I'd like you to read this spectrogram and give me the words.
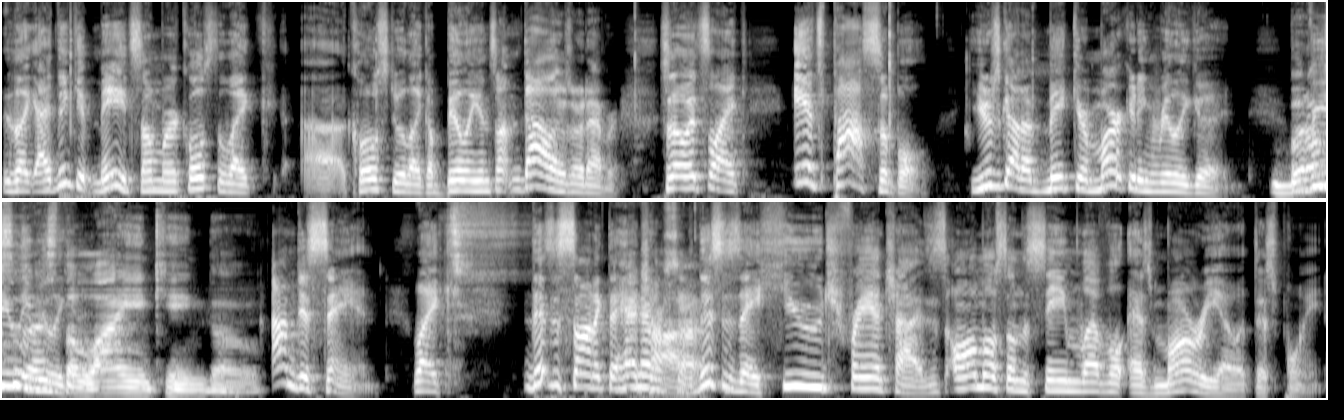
like I think it made somewhere close to like uh close to like a billion something dollars or whatever. So it's like it's possible. You just gotta make your marketing really good. But Really, also, that's really the good. Lion King, though. I'm just saying, like, this is Sonic the I never saw Hedgehog. This is a huge franchise. It's almost on the same level as Mario at this point,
